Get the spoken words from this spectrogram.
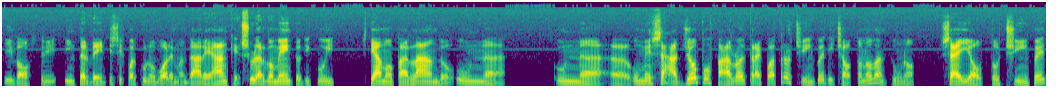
i vostri interventi. Se qualcuno vuole mandare anche sull'argomento di cui stiamo parlando un, un, uh, un messaggio, può farlo al 345 18 91 685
